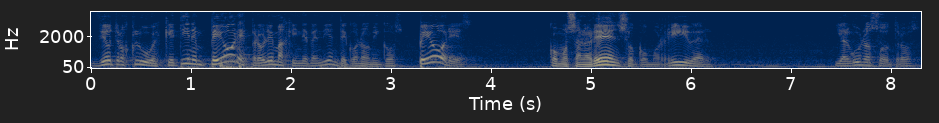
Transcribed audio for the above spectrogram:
de otros clubes que tienen peores problemas que Independiente económicos, peores, como San Lorenzo, como River y algunos otros,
